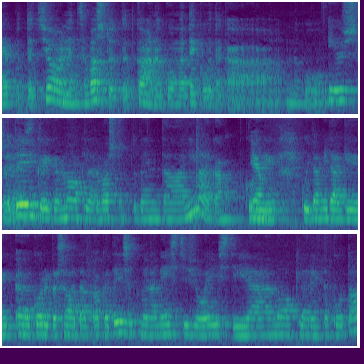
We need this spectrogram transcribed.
reputatsioon, et sa vastutad ka nagu oma tegudega nagu. just, et eelkõige maakler vastutab enda nimega, kui, kui ta midagi äh, korda saadab, aga teisalt meil on Eestis ju Eesti äh, Maaklerite Koda,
